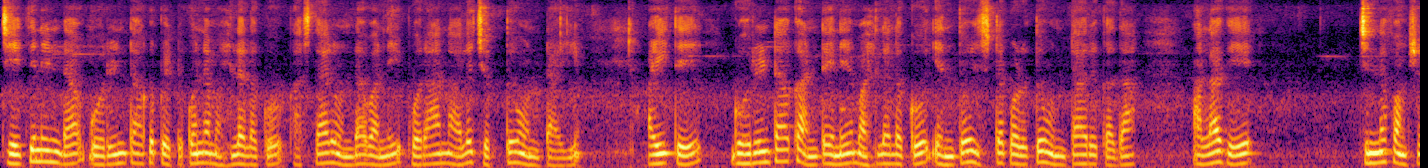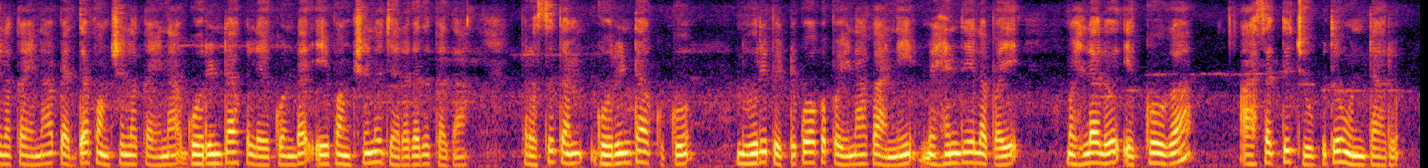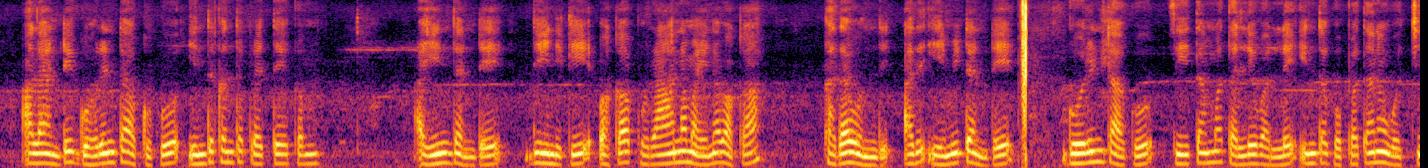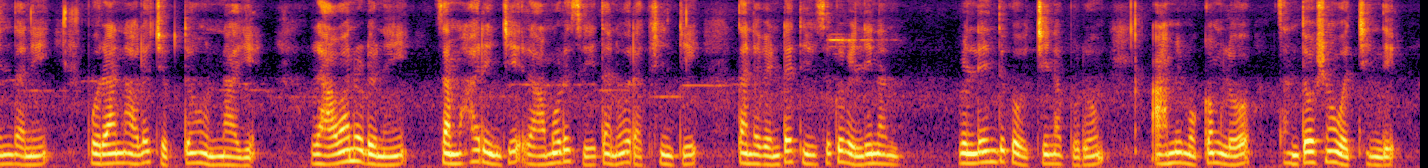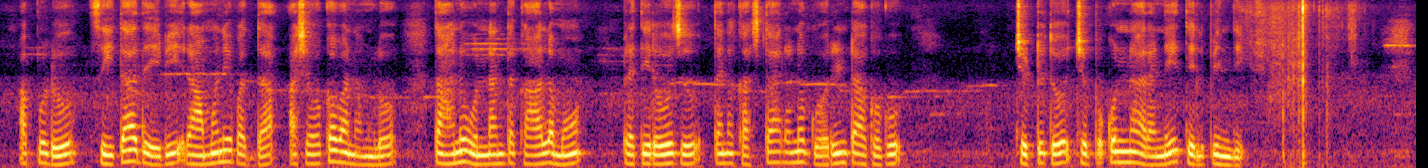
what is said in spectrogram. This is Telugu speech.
చేతి నిండా గోరింటాకు పెట్టుకునే మహిళలకు కష్టాలు ఉండవని పురాణాలు చెప్తూ ఉంటాయి. అయితే గోరింటాకు అంటేనే మహిళలకు ఎంతో ఇష్టపడుతూ ఉంటారు కదా. అలాగే చిన్న ఫంక్షన్లకైనా పెద్ద ఫంక్షన్లకైనా గోరింటాకు లేకుండా ఏ ఫంక్షన్ జరగదు కదా. ప్రస్తుతం గోరింటాకుకు నూరి పెట్టుకోకపోయినా కానీ మెహందీలపై మహిళలు ఎక్కువగా ఆసక్తి చూపుతూ ఉంటారు. అలాంటి గోరింటాకుకు ఎందుకంత ప్రత్యేకం? అయిందంటే దీనికి ఒక పురాణమైన ఒక కథ ఉంది. అది ఏమిటంటే గోరింటాకు సీతమ్మ తల్లి వల్లే ఇంత గొప్పతనం వచ్చిందని పురాణాలు చెప్తూ ఉన్నాయి. రావణుడిని సంహరించి రాముడు సీతను రక్షించి తన వెంట తీసుకు వెళ్ళిన వెళ్ళేందుకు వచ్చినప్పుడు ఆమె ముఖంలో సంతోషం వచ్చింది. అప్పుడు సీతాదేవి రాముని వద్ద అశోకవనంలో తాను ఉన్నంతకాలము ప్రతిరోజు తన కష్టాలను గోరింటాకుకు చెట్టుతో చెప్పుకున్నారని తెలిపింది.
